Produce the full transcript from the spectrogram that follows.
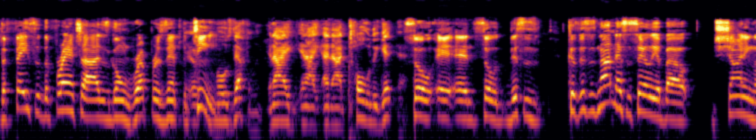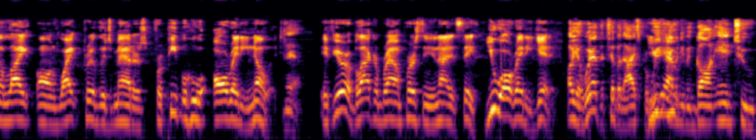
the face of the franchise is going to represent the team. Most definitely. And I and I and I totally get that. So and so this is because this is not necessarily about shining the light on white privilege matters for people who already know it. Yeah. If you're a black or brown person in the United States, you already get it. Oh yeah, we're at the tip of the iceberg. You- we you- haven't even gone into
